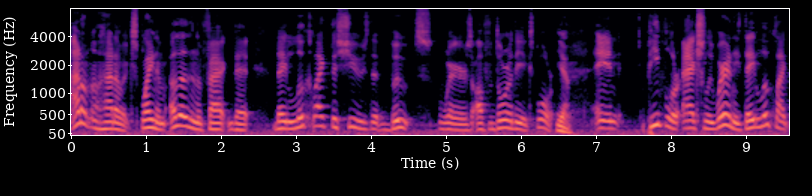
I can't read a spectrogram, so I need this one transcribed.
I don't know how to explain them other than the fact that they look like the shoes that Boots wears off of Dora the Explorer. yeah. and people are actually wearing these. They look like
